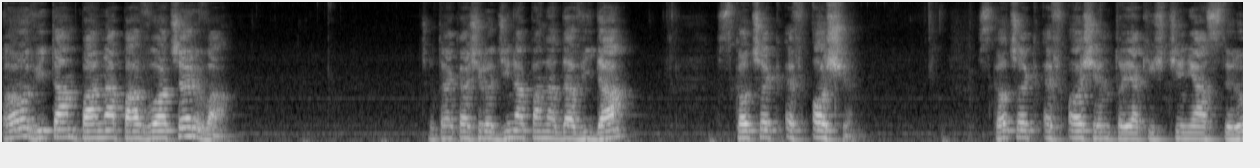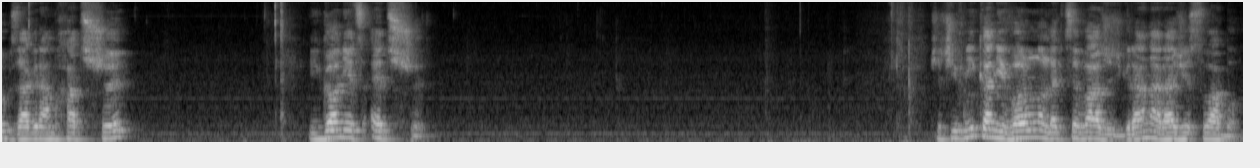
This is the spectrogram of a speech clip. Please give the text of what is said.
O, witam pana Pawła Czerwa. Czy to jakaś rodzina pana Dawida? Skoczek F8. Skoczek F8 to jakiś cieniasty róg. Zagram H3 i goniec E3. Przeciwnika nie wolno lekceważyć. Gra na razie słabo.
